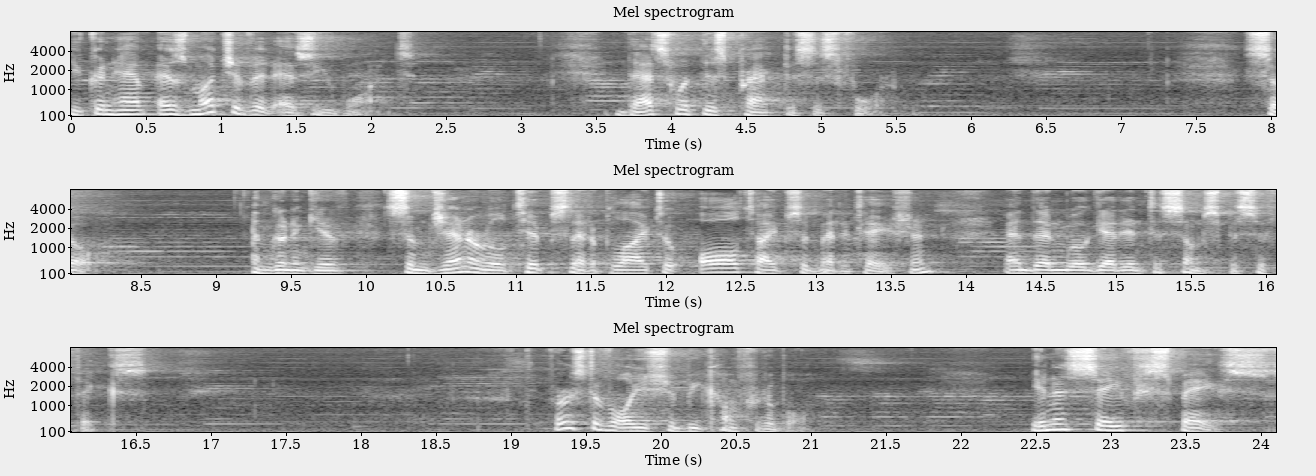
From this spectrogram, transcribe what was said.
You can have as much of it as you want. That's what this practice is for. So, I'm going to give some general tips that apply to all types of meditation, and then we'll get into some specifics. First of all, you should be comfortable in a safe space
